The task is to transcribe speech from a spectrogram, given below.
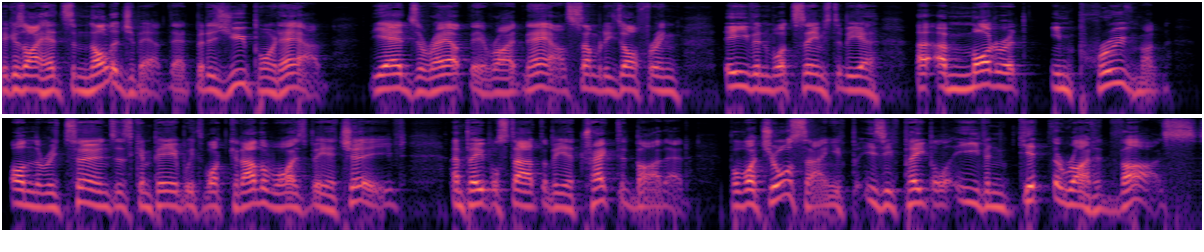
because I had some knowledge about that. But as you point out, the ads are out there right now. Somebody's offering even what seems to be a, a moderate improvement on the returns as compared with what could otherwise be achieved, and people start to be attracted by that. But what you're saying is if people even get the right advice,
